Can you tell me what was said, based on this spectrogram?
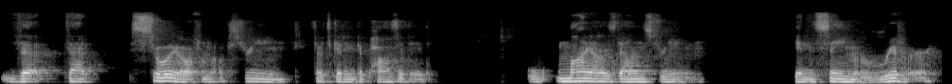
that that soil from upstream starts getting deposited miles downstream in the same river.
